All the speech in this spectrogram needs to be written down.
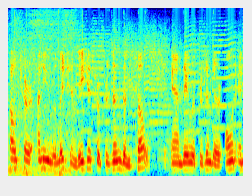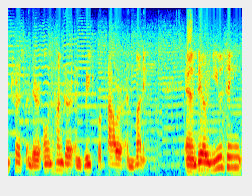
culture, any religion. They just represent themselves, and they represent their own interests and their own hunger and greed for power and money. And they're using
